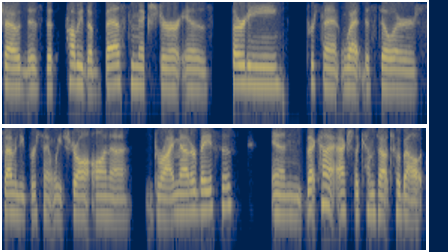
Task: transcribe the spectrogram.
showed is that probably the best mixture is 30 percent wet distillers, 70% wheat straw on a dry matter basis. And that kind of actually comes out to about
